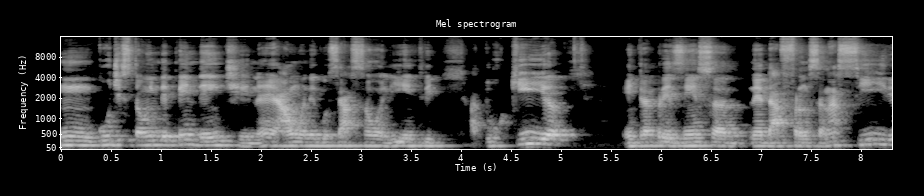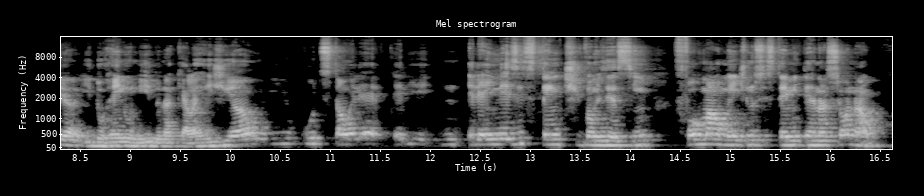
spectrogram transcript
um Kurdistão independente. Né? Há uma negociação ali entre a Turquia, entre a presença né, da França na Síria e do Reino Unido naquela região, e o Kurdistão ele é, ele, ele é inexistente, vamos dizer assim, formalmente no sistema internacional.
